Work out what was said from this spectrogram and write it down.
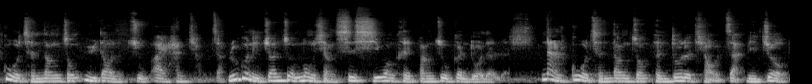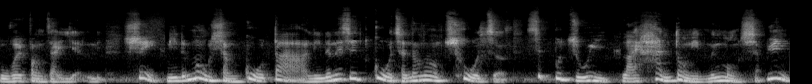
过程当中遇到的阻碍和挑战。如果你专注的梦想是希望可以帮助更多的人，那过程当中很多的挑战，你就不会放在眼里。所以你的梦想过大，你的那些过程当中的挫折是不足以来撼动你的梦想。因为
